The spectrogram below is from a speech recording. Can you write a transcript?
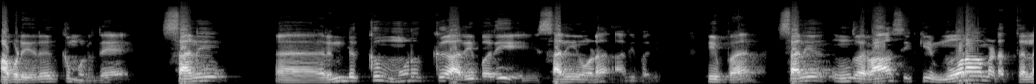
அப்படி இருக்கும் பொழுது சனி ஆஹ் ரெண்டுக்கும் மூணுக்கு அதிபதி சனியோட அதிபதி. இப்ப சனி உங்க ராசிக்கு மூணாம் இடத்துல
